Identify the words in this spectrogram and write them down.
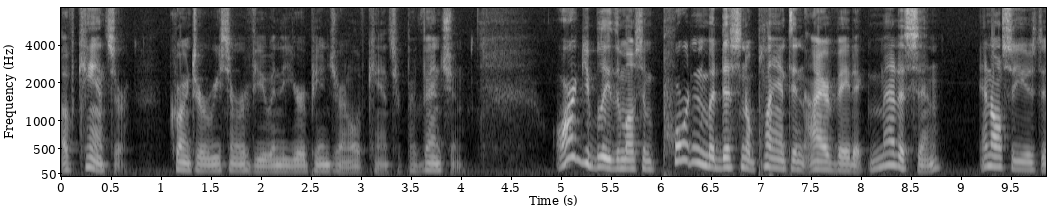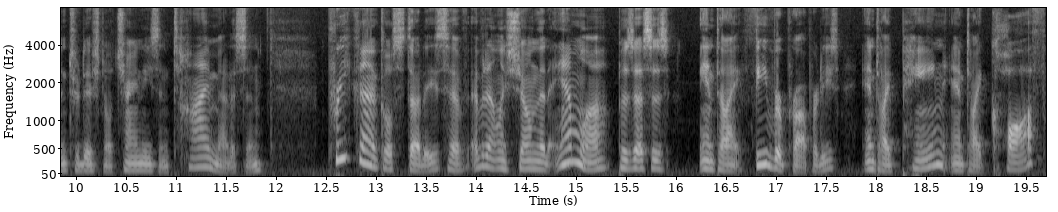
of cancer, according to a recent review in the European Journal of Cancer Prevention. Arguably the most important medicinal plant in Ayurvedic medicine, and also used in traditional Chinese and Thai medicine, preclinical studies have evidently shown that amla possesses anti-fever properties, anti-pain, anti-cough,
